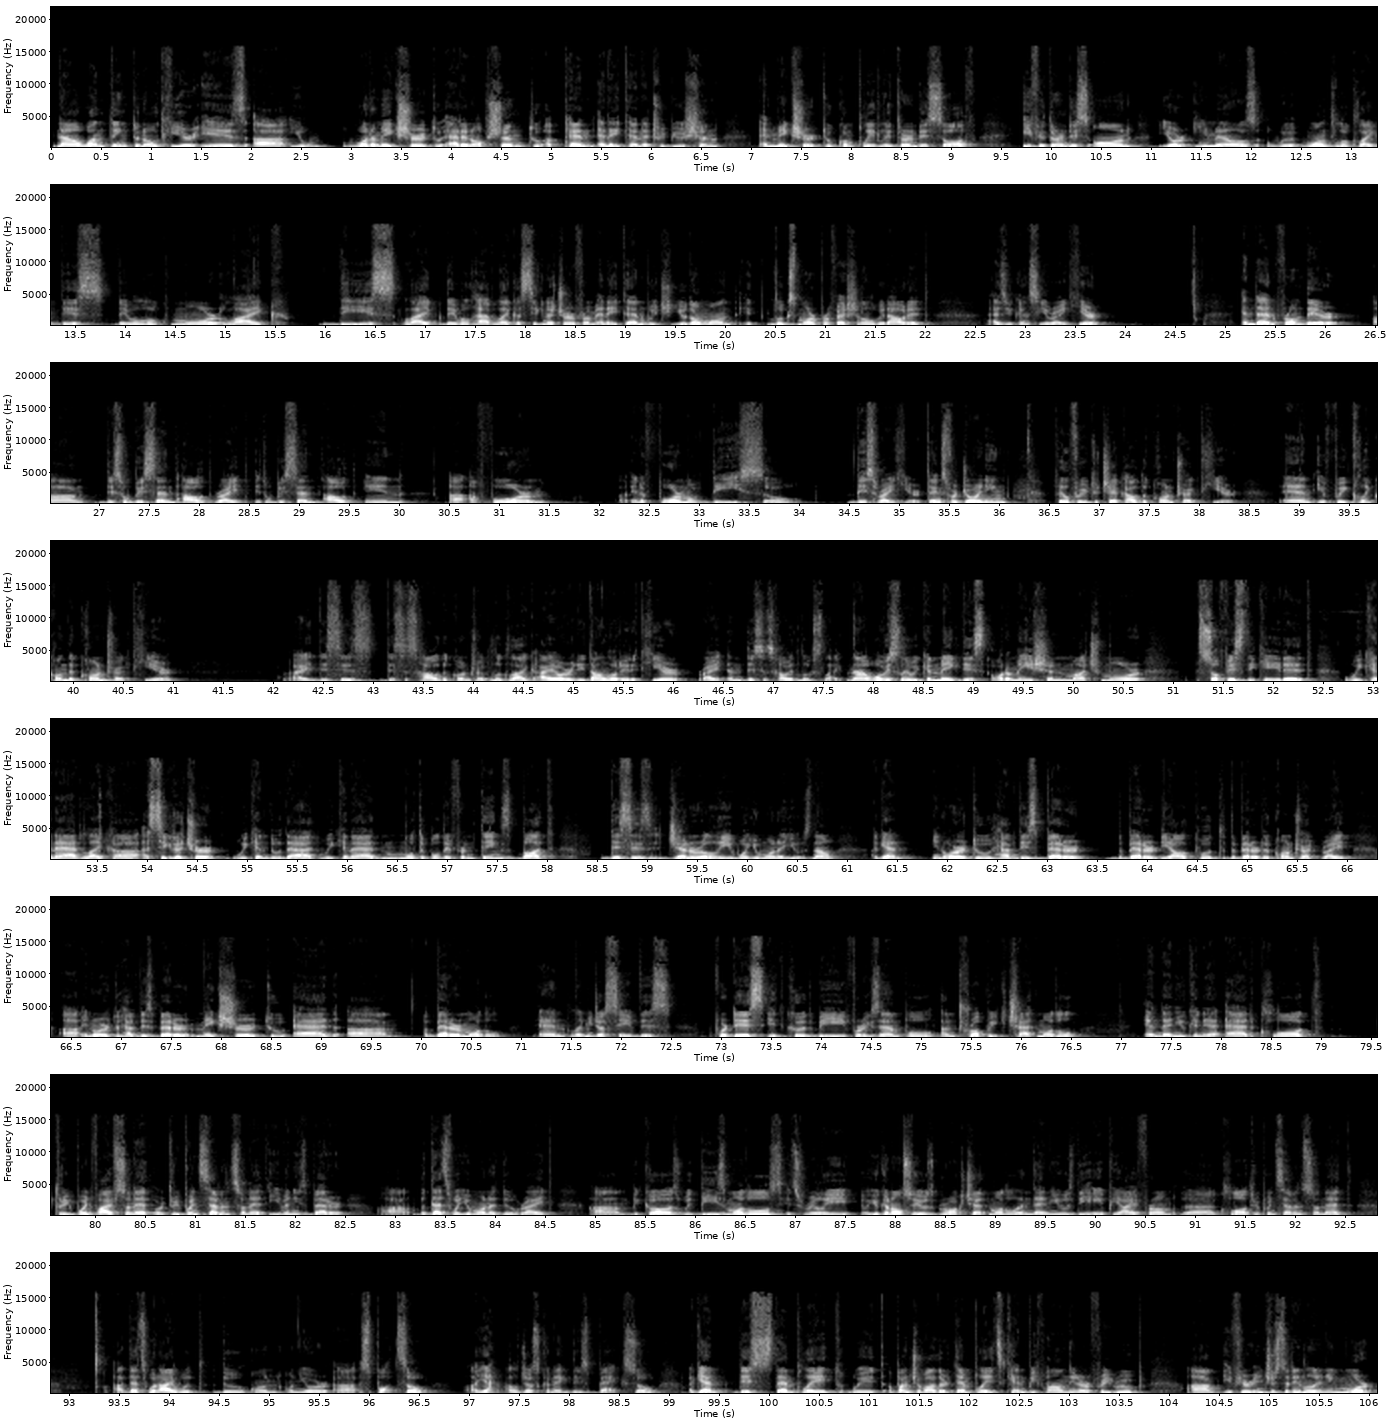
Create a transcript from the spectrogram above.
Now, one thing to note here is uh, you want to make sure to add an option to append n8n attribution and make sure to completely turn this off. If you turn this on, your emails won't look like this. They will look more like these, like they will have like a signature from n8n, which you don't want. It looks more professional without it, as you can see right here. And then from there, um, this will be sent out, right? It will be sent out in uh, a form, uh, in a form of these. So this right here. Thanks for joining. Feel free to check out the contract here. And if we click on the contract here, right, this is this is how the contract look like. I already downloaded it here, right? And this is how it looks like. Now, obviously, we can make this automation much more sophisticated. We can add like a, a, signature. We can do that. We can add multiple different things but this is generally what you want to use. Now again in order to have this better the better the output the better the contract right? Uh, in order to have this better make sure to add uh, a better model and let me just save this. For this it could be for example anthropic chat model. And then you can add claude 3.5 sonnet or 3.7 sonnet even is better. Uh, but that's what you want to do right? Um, because with these models it's really you can also use grok chat model and then use the api from uh, claude 3.7 sonnet. Uh, that's what i would do on on your uh, spot. So uh, yeah i'll just connect this back so again this template with a bunch of other templates can be found in our free group uh, if you're interested in learning more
